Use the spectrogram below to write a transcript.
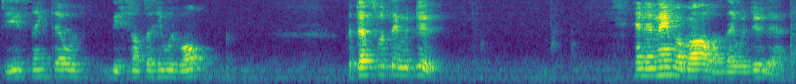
Do you think that would be something he would want? But that's what they would do. In the name of Allah, they would do that.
